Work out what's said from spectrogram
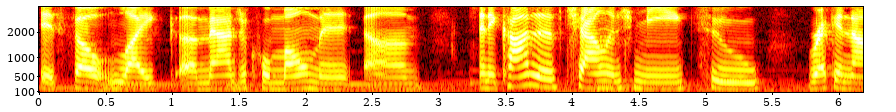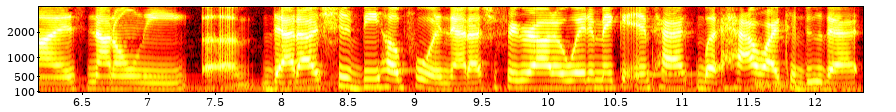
it felt like a magical moment. Um, and it kind of challenged me to recognize not only um, that I should be helpful and that I should figure out a way to make an impact, but how I could do that.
